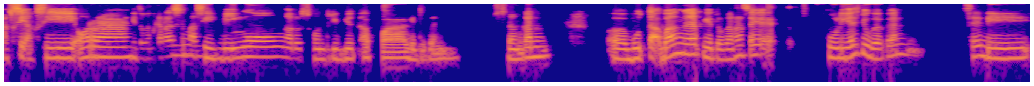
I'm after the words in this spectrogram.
aksi-aksi orang gitu kan. Karena saya masih bingung harus kontribut apa gitu kan. Sedangkan uh, buta banget gitu. Karena saya kuliah juga kan saya di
